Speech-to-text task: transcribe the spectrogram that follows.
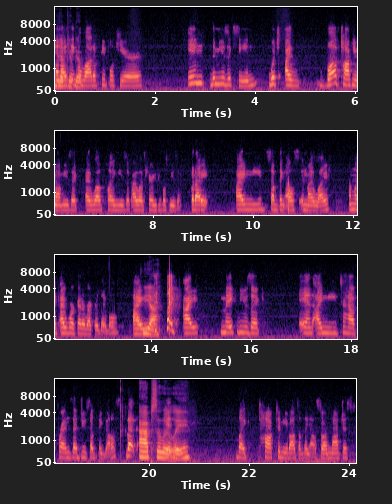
and Yep, I yep, think a lot of people here in the music scene, which I love talking about music, I love playing music, I love hearing people's music, but I I need something else in my life. I'm like I work at a record label. I Yeah. like I make music and I need to have friends that do something else that Absolutely. like talk to me about something else. So I'm not just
